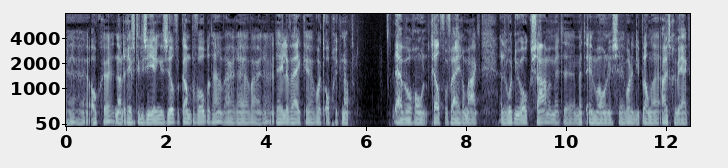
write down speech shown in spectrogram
Uh, ook uh, de revitalisering in Zilverkamp bijvoorbeeld, hè, waar, waar de hele wijk wordt opgeknapt. Daar hebben we gewoon geld voor vrijgemaakt. En er wordt nu ook samen met de, met de inwoners uh, worden die plannen uitgewerkt.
